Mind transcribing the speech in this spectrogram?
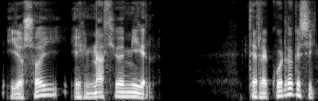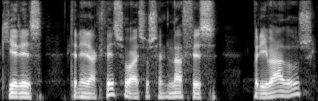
y yo soy Ignacio de Miguel. Te recuerdo que si quieres tener acceso a esos enlaces privados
